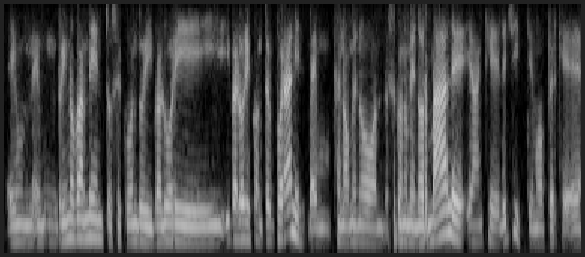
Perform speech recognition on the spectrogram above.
e, un, e un, rinnovamento secondo i valori, i valori contemporanei è un fenomeno secondo me normale e anche legittimo perché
